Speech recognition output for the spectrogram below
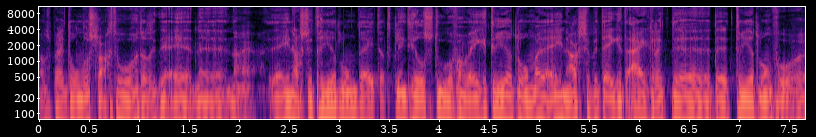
als bij donderslag te horen dat ik de, de, nou ja, de 1 achtste triathlon deed. Dat klinkt heel stoer vanwege triathlon. Maar de 1 achtste betekent eigenlijk de, de triathlon voor,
